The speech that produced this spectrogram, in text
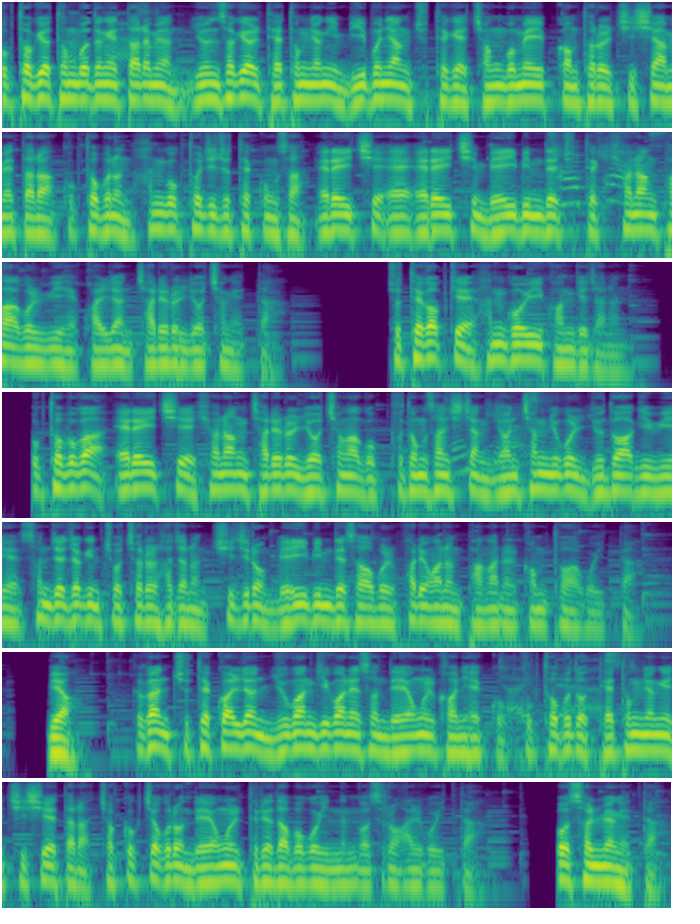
국토교통부 등에 따르면 윤석열 대통령이 미분양 주택의 정부 매입 검토를 지시함에 따라 국토부는 한국토지주택공사 LH의 LH 매입 임대 주택 현황 파악을 위해 관련 자료를 요청했다. 주택업계 한 고위 관계자는 국토부가 LH의 현황 자료를 요청하고 부동산 시장 연착륙을 유도하기 위해 선제적인 조처를 하자는 취지로 매입 임대 사업을 활용하는 방안을 검토하고 있다. 며 그간 주택 관련 유관기관에서 내용을 건의했고 국토부도 대통령의 지시에 따라 적극적으로 내용을 들여다보고 있는 것으로 알고 있다. 고 설명했다.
